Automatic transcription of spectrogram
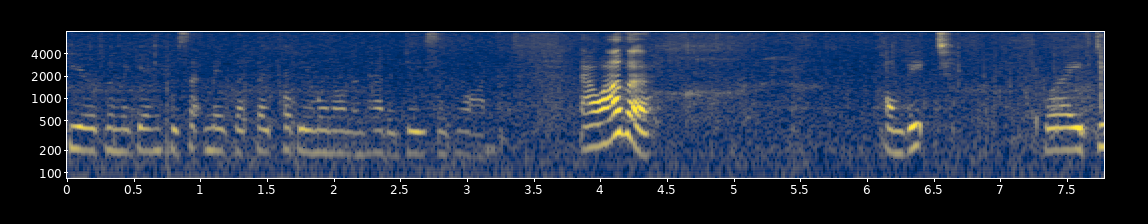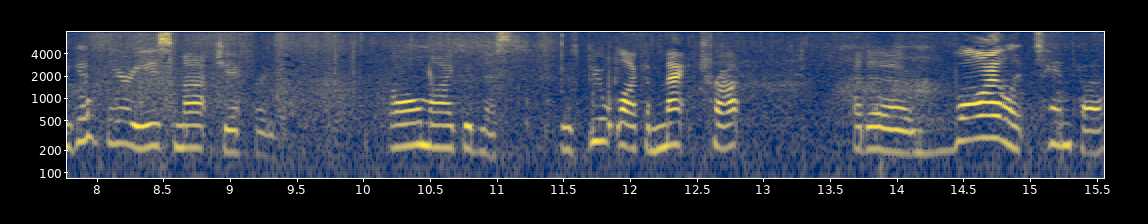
hear of them again because that meant that they probably went on and had a decent life. Our other convict, grave digger, there he is, Mark Jeffrey. Oh my goodness. He was built like a Mack truck, had a violent temper,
